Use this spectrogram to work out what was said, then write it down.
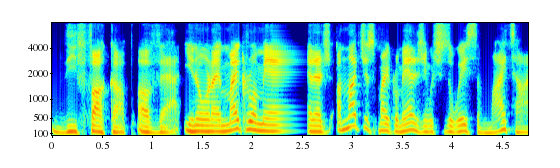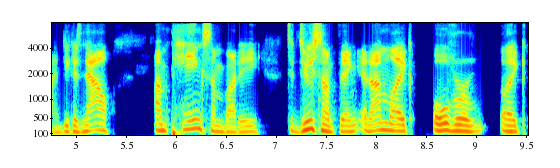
the fuck up of that. You know, when I micromanage, I'm not just micromanaging, which is a waste of my time because now I'm paying somebody to do something and I'm like over like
